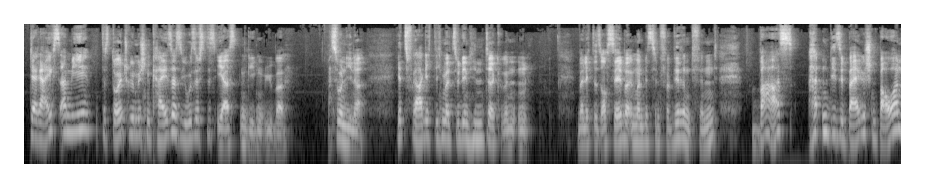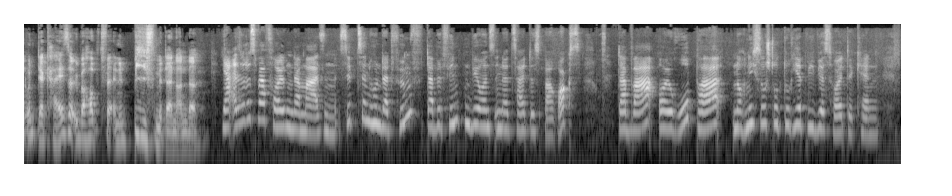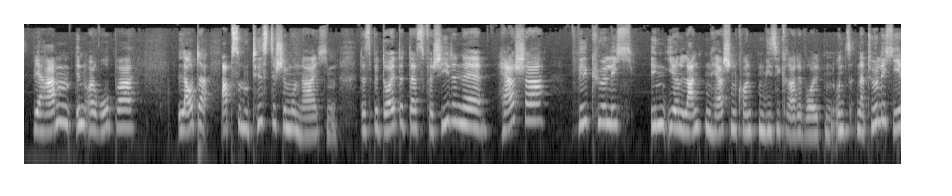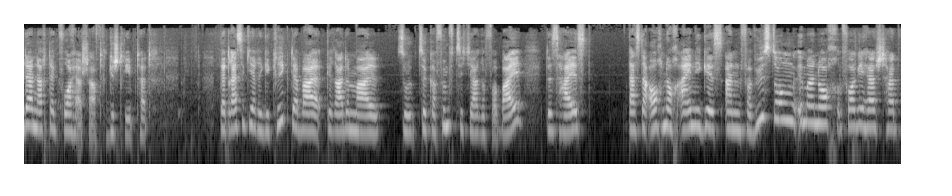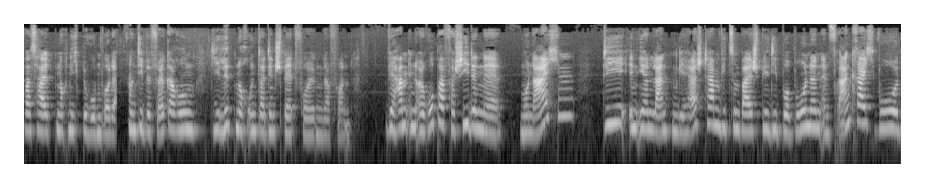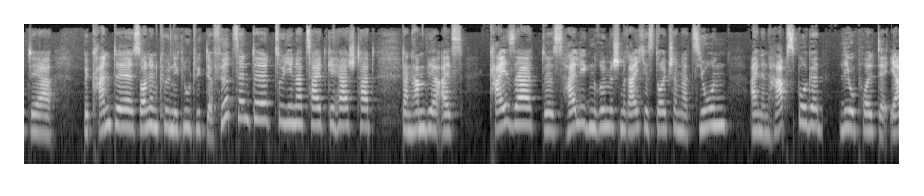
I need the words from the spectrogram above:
der Reichsarmee des deutsch-römischen Kaisers Josefs I. gegenüber. So, Nina, jetzt frage ich dich mal zu den Hintergründen, weil ich das auch selber immer ein bisschen verwirrend finde. Was hatten diese bayerischen Bauern und der Kaiser überhaupt für einen Beef miteinander? Ja, also das war folgendermaßen. 1705, da befinden wir uns in der Zeit des Barocks. Da war Europa noch nicht so strukturiert, wie wir es heute kennen. Wir haben in Europa lauter absolutistische Monarchen. Das bedeutet, dass verschiedene Herrscher willkürlich in ihren Landen herrschen konnten, wie sie gerade wollten. Und natürlich jeder nach der Vorherrschaft gestrebt hat. Der Dreißigjährige Krieg, der war gerade mal so circa 50 Jahre vorbei. Das heißt, dass da auch noch einiges an Verwüstung immer noch vorgeherrscht hat, was halt noch nicht behoben wurde. Und die Bevölkerung, die litt noch unter den Spätfolgen davon. Wir haben in Europa verschiedene Monarchen, die in ihren Landen geherrscht haben, wie zum Beispiel die Bourbonen in Frankreich, wo der bekannte Sonnenkönig Ludwig XIV. zu jener Zeit geherrscht hat. Dann haben wir als Kaiser des Heiligen Römischen Reiches deutscher Nation einen Habsburger, Leopold I.,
